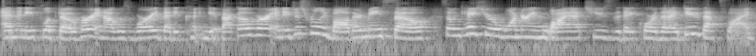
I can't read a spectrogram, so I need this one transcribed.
and then he flipped over and I was worried that he couldn't get back over and it just really bothered me. So, so in case you were wondering why I choose the decor that I do, that's why.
